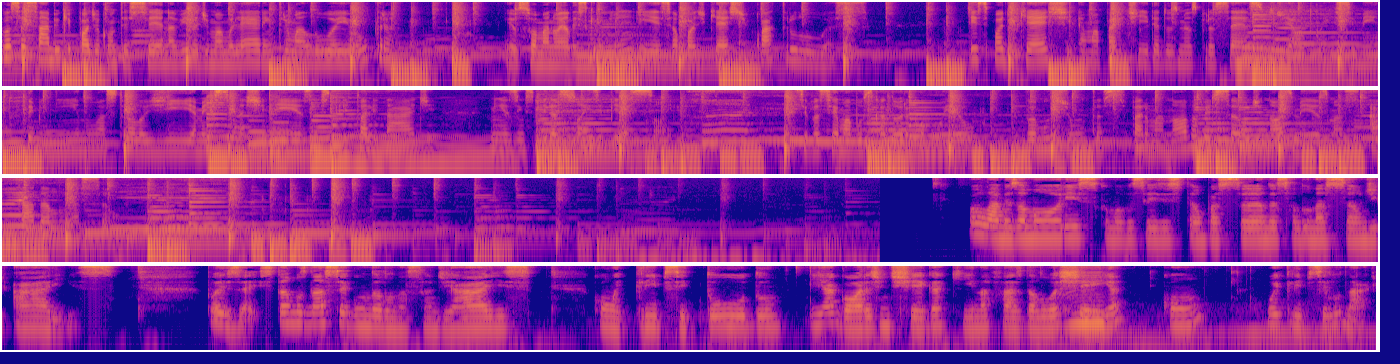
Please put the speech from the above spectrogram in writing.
Você sabe o que pode acontecer na vida de uma mulher entre uma lua e outra? Eu sou a Manuela Escrimin e esse é o podcast Quatro Luas. Esse podcast é uma partilha dos meus processos de autoconhecimento feminino, astrologia, medicina chinesa, espiritualidade, minhas inspirações e pirações. Se você é uma buscadora como eu, vamos juntas para uma nova versão de nós mesmas a cada alunação. Olá, meus amores, como vocês estão passando essa alunação de Ares? Pois é, estamos na segunda alunação de Ares, com eclipse e tudo, e agora a gente chega aqui na fase da lua cheia com o eclipse lunar.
